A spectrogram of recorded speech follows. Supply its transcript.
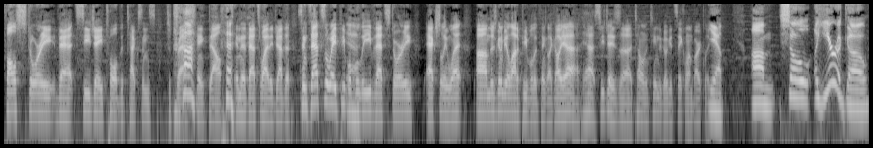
false story that CJ told the Texans to draft Tank Dell, and that that's why they drafted. him. Since that's the way people Yeah. believe that story actually went. Um, there's going to be a lot of people that think like, oh yeah, yeah, CJ's uh, telling the team to go get Saquon Barkley. yeah. Um. So a year ago,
